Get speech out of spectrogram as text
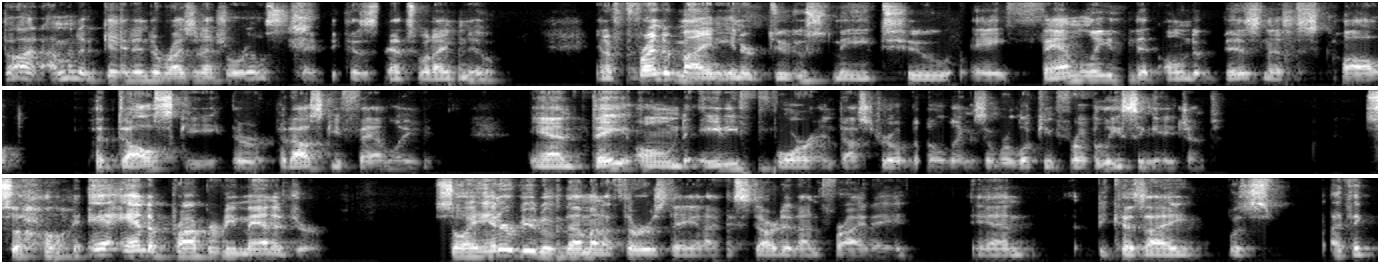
thought I'm going to get into residential real estate because that's what I knew. And a friend of mine introduced me to a family that owned a business called Podolsky. They're Podolsky family, and they owned 84 industrial buildings and were looking for a leasing agent. So, and a property manager. So I interviewed with them on a Thursday and I started on Friday. And because I was, I think,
